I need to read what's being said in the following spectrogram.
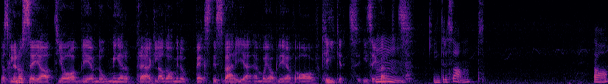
Jag skulle nog säga att jag blev nog mer präglad av min uppväxt i Sverige än vad jag blev av kriget i sig självt. Intressant. Ja,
